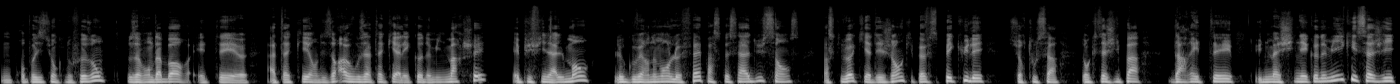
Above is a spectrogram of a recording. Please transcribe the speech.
une proposition que nous faisons, nous avons d'abord été attaqués en disant Ah, vous vous attaquez à l'économie de marché. Et puis finalement, le gouvernement le fait parce que ça a du sens, parce qu'il voit qu'il y a des gens qui peuvent spéculer sur tout ça. Donc il ne s'agit pas d'arrêter une machine économique, il s'agit,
